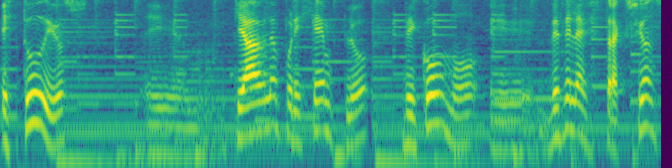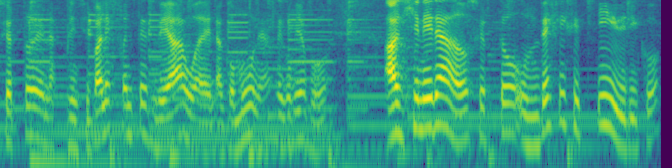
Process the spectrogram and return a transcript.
estudios que hablan, por ejemplo, de cómo eh, desde la extracción ¿cierto? de las principales fuentes de agua de la comuna de Copiapó han generado ¿cierto? un déficit hídrico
